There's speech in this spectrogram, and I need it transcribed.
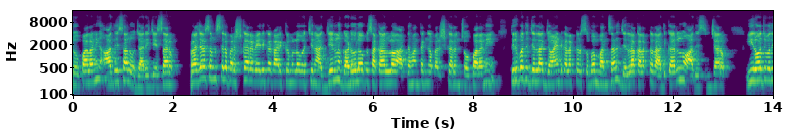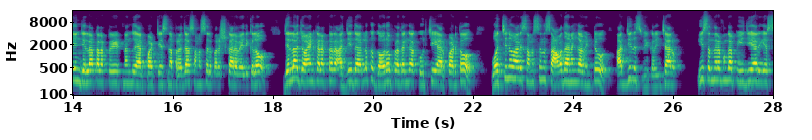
చూపాలని ఆదేశాలు జారీ చేశారు. ప్రజా సమస్యల పరిష్కార వేదిక కార్యక్రమంలో వచ్చిన అర్జీలను గడువులోపు సకాలంలో అర్థవంతంగా పరిష్కారం చూపాలని తిరుపతి జిల్లా జాయింట్ కలెక్టర్ శుభం బన్సాల్ జిల్లా కలెక్టర్ అధికారులను ఆదేశించారు. ఈ రోజు ఉదయం జిల్లా కలెక్టరేట్ నందు ఏర్పాటు చేసిన ప్రజా సమస్యల పరిష్కార వేదికలో జిల్లా జాయింట్ కలెక్టర్ అర్జీదారులకు గౌరవప్రదంగా కూర్చీ ఏర్పాటుతో వచ్చిన వారి సమస్యను సావధానంగా వింటూ అర్జీలు స్వీకరించారు. ఈ సందర్భంగా పీజీఆర్ఎస్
